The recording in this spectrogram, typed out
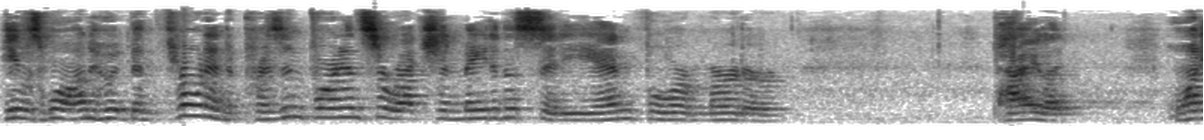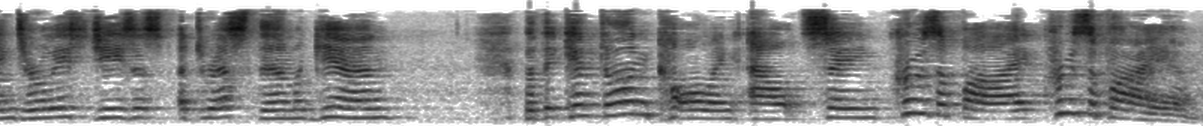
He was one who had been thrown into prison for an insurrection made in the city and for murder. Pilate, wanting to release Jesus, addressed them again, but they kept on calling out, saying, Crucify, crucify him.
